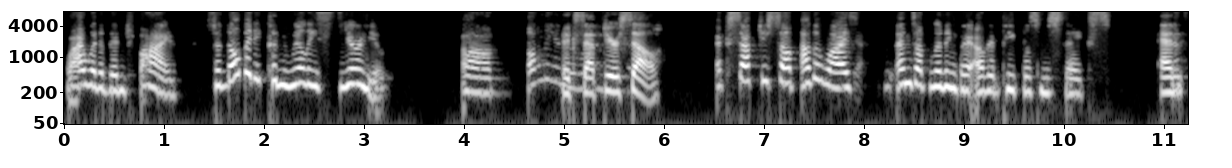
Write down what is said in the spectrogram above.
where I would have been fine. So nobody can really steer you. Um, only except yourself. Accept yourself. Otherwise, you end up living by other people's mistakes and That's-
